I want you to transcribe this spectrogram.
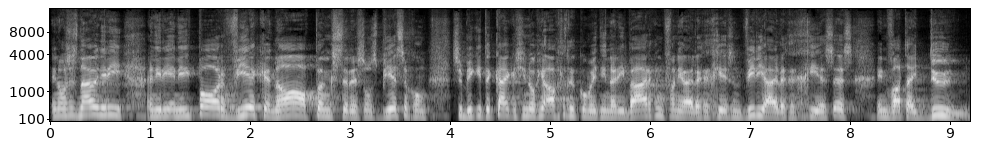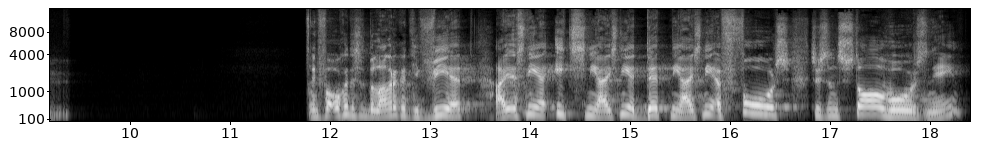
En ons is nou in hierdie in hierdie in hierdie paar weke na Pinkster is ons besig om so 'n bietjie te kyk as jy nog nie agtergekom het nie na die werking van die Heilige Gees en wie die Heilige Gees is en wat hy doen. En vanoggend is dit belangrik dat jy weet, hy is nie 'n iets nie, hy's nie 'n dit nie, hy's nie 'n force soos in Star Wars nie.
